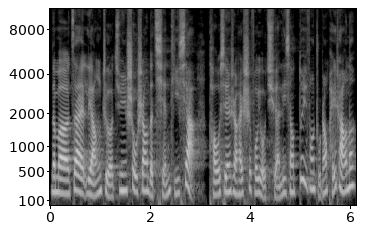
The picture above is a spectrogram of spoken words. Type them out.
那么，在两者均受伤的前提下，陶先生还是否有权利向对方主张赔偿呢？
